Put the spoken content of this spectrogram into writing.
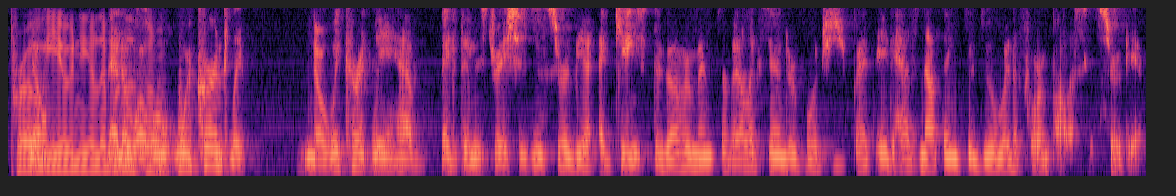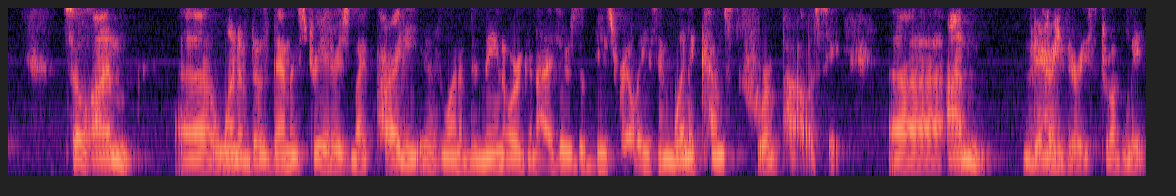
pro-EU no, neoliberalism? No, no, we're currently no, we currently have big demonstrations in Serbia against the government of Alexander Vucic, but it has nothing to do with the foreign policy of Serbia. So I'm uh, one of those demonstrators. My party is one of the main organizers of these rallies. And when it comes to foreign policy, uh, I'm very, very strongly.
